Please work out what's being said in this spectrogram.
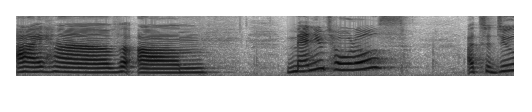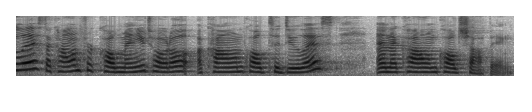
I have um, menu totals, a to do list, a column for called menu total, a column called to do list, and a column called shopping.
